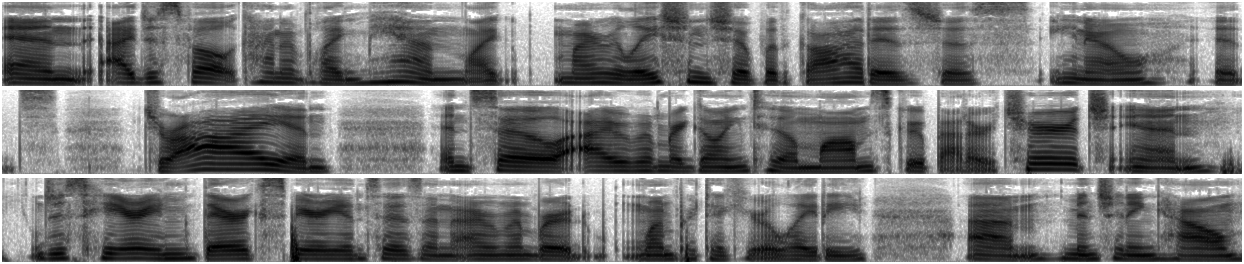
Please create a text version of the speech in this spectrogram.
and I just felt kind of like, man, like my relationship with God is just, you know, it's dry and and so I remember going to a mom's group at our church and just hearing their experiences. And I remembered one particular lady um, mentioning how,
